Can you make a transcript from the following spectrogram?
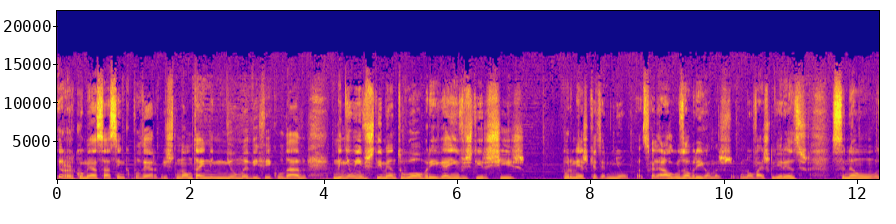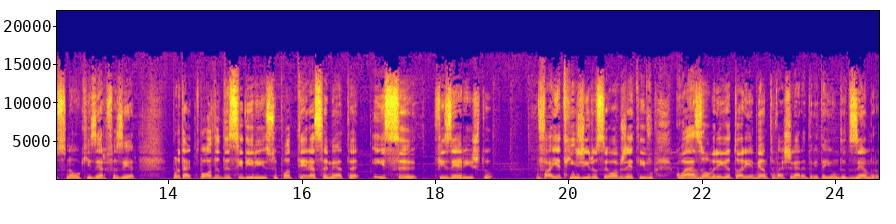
e recomeça assim que puder. Isto não tem nenhuma dificuldade. Nenhum investimento o obriga a investir X por mês. Quer dizer, nenhum. Se calhar alguns obrigam, mas não vai escolher esses se não, se não o quiser fazer. Portanto, pode decidir isso, pode ter essa meta e se fizer isto, vai atingir o seu objetivo quase obrigatoriamente. Vai chegar a 31 de dezembro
